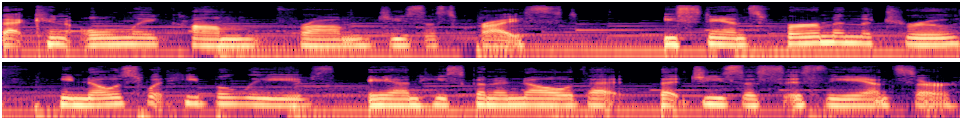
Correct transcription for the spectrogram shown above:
that can only come from Jesus Christ. He stands firm in the truth. He knows what he believes, and he's going to know that, that Jesus is the answer.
